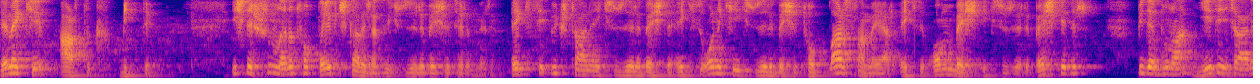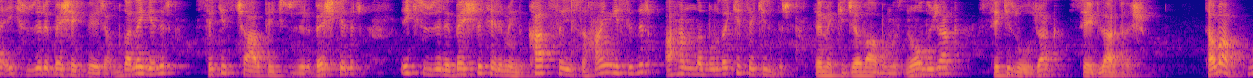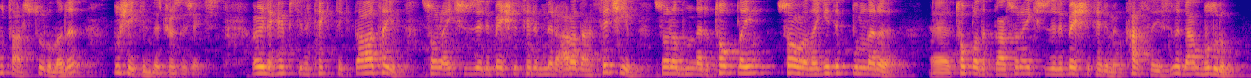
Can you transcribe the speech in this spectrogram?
Demek ki artık bitti. İşte şunları toplayıp çıkaracağız x üzeri 5'li terimleri. Eksi 3 tane x üzeri 5 ile eksi 12 x üzeri 5'i toplarsam eğer eksi 15 x üzeri 5 gelir. Bir de buna 7 tane x üzeri 5 ekleyeceğim. Bu da ne gelir? 8 çarpı x üzeri 5 gelir. x üzeri 5'li terimin katsayısı hangisidir? Aha da buradaki 8'dir. Demek ki cevabımız ne olacak? 8 olacak sevgili arkadaşım. Tamam bu tarz soruları bu şekilde çözeceksin. Öyle hepsini tek tek dağıtayım. Sonra x üzeri 5'li terimleri aradan seçeyim. Sonra bunları toplayın. Sonra da gidip bunları e, topladıktan sonra x üzeri 5'li terimin katsayısını ben bulurum.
